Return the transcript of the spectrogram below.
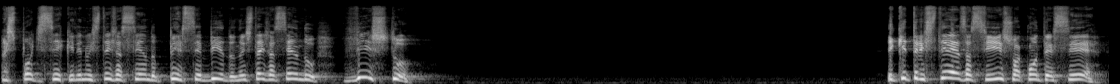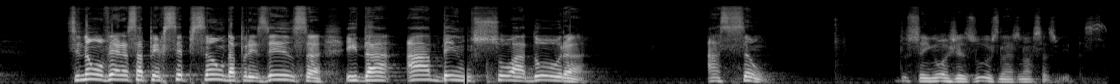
Mas pode ser que ele não esteja sendo percebido, não esteja sendo visto. E que tristeza se isso acontecer, se não houver essa percepção da presença e da abençoadora ação do Senhor Jesus nas nossas vidas.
